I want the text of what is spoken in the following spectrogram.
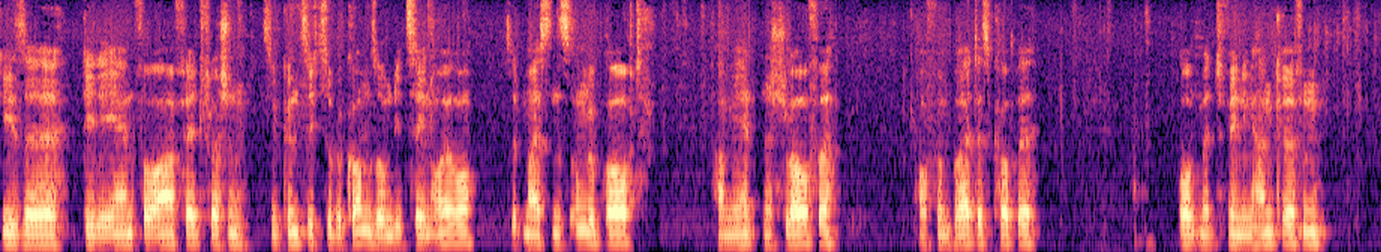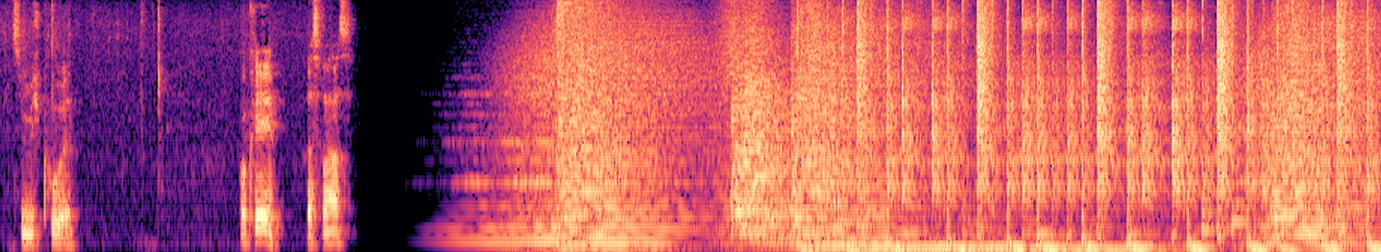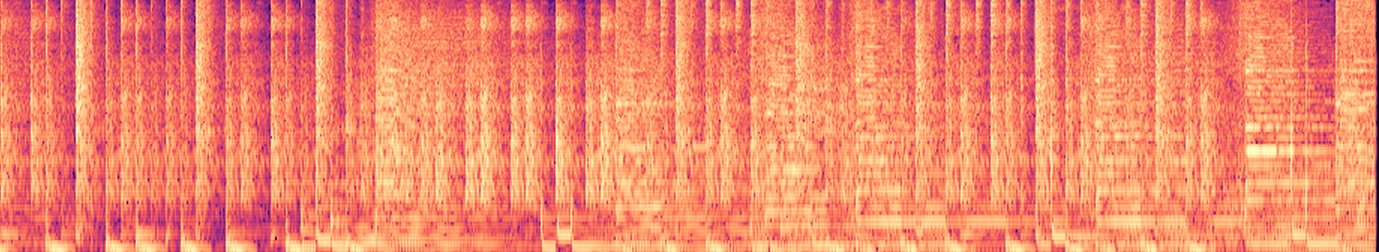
Diese DDR-NVA-Feldflaschen sind günstig zu bekommen, so um die 10 Euro. Sind meistens ungebraucht. Haben hier hinten eine Schlaufe, auch für ein breites Koppel und mit wenigen Handgriffen. Ziemlich cool. Okay, das war's.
